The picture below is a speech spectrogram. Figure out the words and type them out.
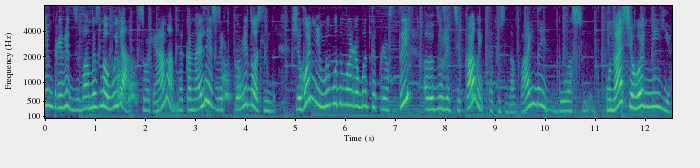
Всім привіт! З вами знову я, Зоряна, на каналі Зіркові досліди. Сьогодні ми будемо робити простий, але дуже цікавий та пізнавальний дослід. У нас сьогодні є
